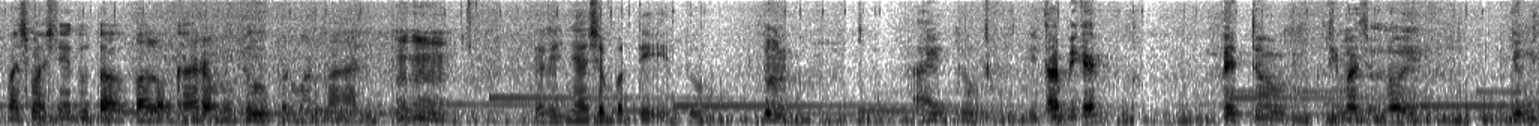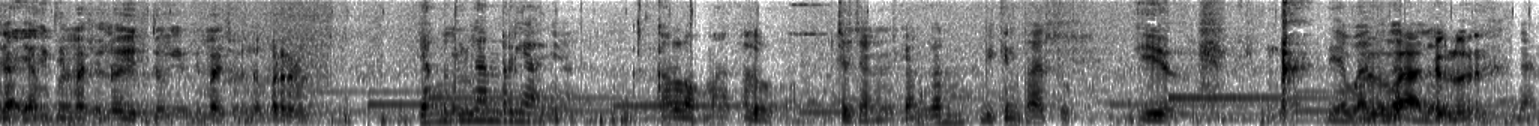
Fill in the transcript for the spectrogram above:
mas-masnya itu tahu kalau garam itu bermanfaat. gitu. Mm-mm. Jadinya seperti itu. betul Nah, itu. itu. tapi kan bedo dimasuk no ya enggak yang yang dimasuk no hidung yang dimasuk no perut yang penting kan riaknya. Kalau mak lo jajanan sekarang kan bikin batuk. iya Ya batuk Lu kan, batuk, lo. Lur. kan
